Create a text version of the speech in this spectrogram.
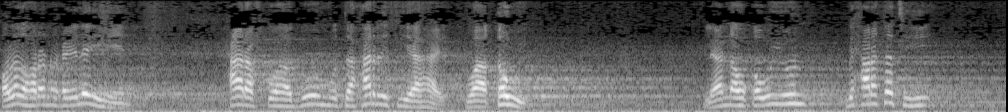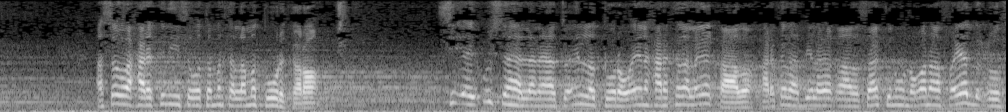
Qolada horena waxay leeyihiin xarafku hadduu mutaxarik yahay waa qawi liannahu qawiyun bixarakatihi asagoo xarakadiisa wata marka lama tuuri karo si ay u sahlanaato in la tuuro waa in xarakada laga qaado xarakada haddii laga qaado saakin uu noqonaa fayadcuf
